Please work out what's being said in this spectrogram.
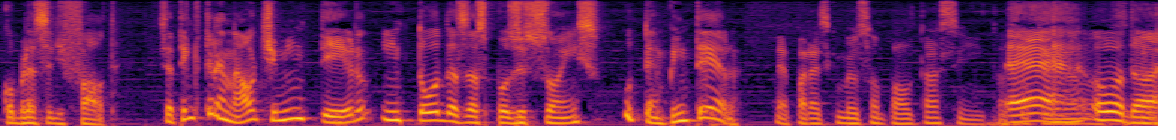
cobrança de falta. Você tem que treinar o time inteiro em todas as posições o tempo inteiro. É, parece que o meu São Paulo tá assim. Tá é, ô dó.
